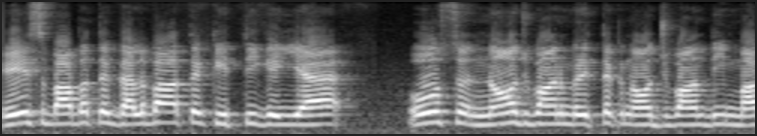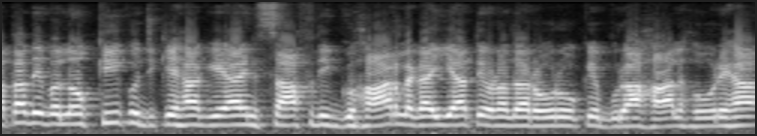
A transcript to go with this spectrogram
ਇਸ ਬਾਬਤ ਗੱਲਬਾਤ ਕੀਤੀ ਗਈ ਹੈ ਉਸ ਨੌਜਵਾਨ, ਮ੍ਰਿਤਕ ਨੌਜਵਾਨ ਦੀ ਮਾਤਾ ਦੇ ਵੱਲੋਂ ਕੀ ਕੁਝ ਕਿਹਾ ਗਿਆ? ਇਨਸਾਫ ਦੀ ਗੁਹਾਰ ਲਗਾਈ ਆ ਤੇ ਉਹਨਾਂ ਦਾ ਰੋ ਰੋ ਕੇ ਬੁਰਾ ਹਾਲ ਹੋ ਰਿਹਾ।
